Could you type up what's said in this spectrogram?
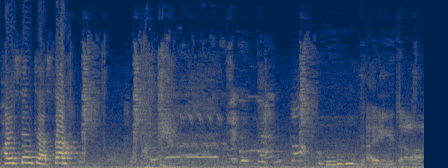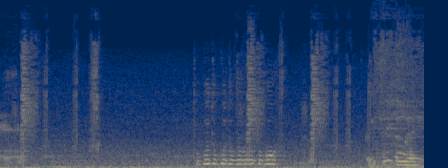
8cm 싸! 지긋한 뻥. 다행이다 두구두구두구두구두구. 좋겠 네.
